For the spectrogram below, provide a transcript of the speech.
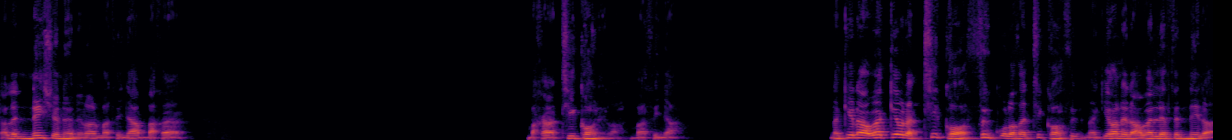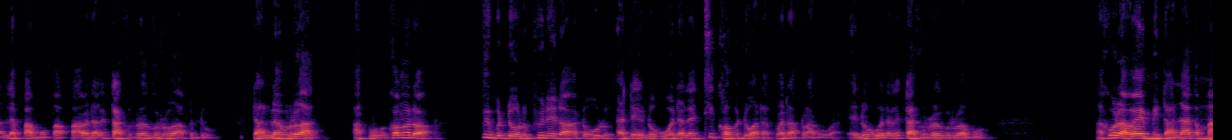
ဒါလည်း national နေလားမစညာဘာခဘာခတီကောနေလားဘာစညာနကေနာဝဲကေဝရတီကောစုကိုလာတီကောစုနကေဟနေတာဝဲလက်စနေတာလက်ပါမပါပါဝဲဒါလက်တကရဂရအပဒူဒါလဘရအပူကောမတော့ သူဘဒိုဖူနေတာအတိုအတေဒိုဝဲဒါလက်တီကောဘဒိုတာပတ်တာပရာဘူအဲဒိုဝဲဒါလက်တကရဂရဘူးအခုတော့ဝဲမီတာလာကမ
